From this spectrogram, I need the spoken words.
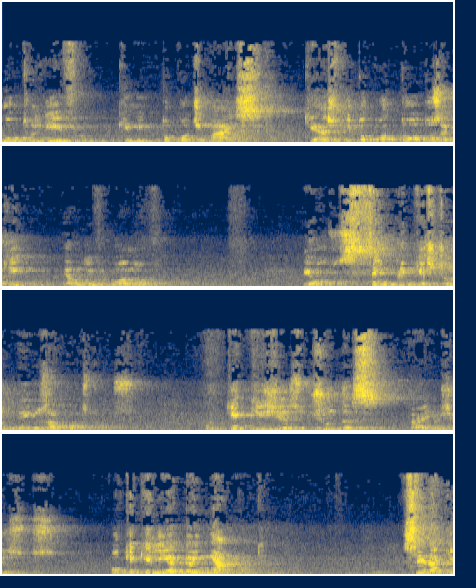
Outro livro que me tocou demais, que acho que tocou a todos aqui, é o livro Boa Nova. Eu sempre questionei os apóstolos. Por que que Jesus, Judas traiu Jesus? O que que ele ia ganhar com aquilo? Será que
